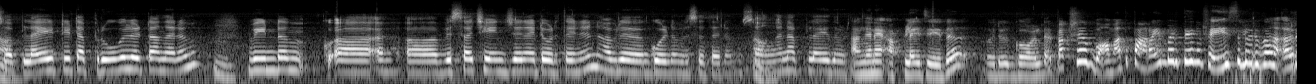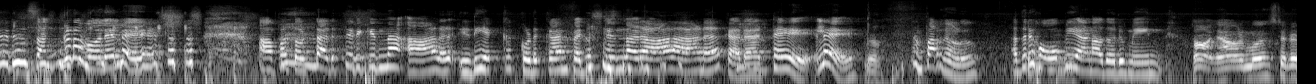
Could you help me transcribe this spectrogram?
സോ അപ്ലൈ ഇട്ടിട്ട് അപ്രൂവൽ ഇട്ടാൽ നേരം വീണ്ടും വിസ ചേഞ്ചിനായിട്ട് കൊടുത്തു കഴിഞ്ഞാൽ അവർ ഗോൾഡൻ വിസ തരും. സോ അങ്ങനെ അപ്ലൈ ചെയ്ത് അങ്ങനെ അപ്ലൈ ചെയ്ത് ഒരു ഗോൾഡ് പക്ഷെ അത് പറയുമ്പോഴത്തേനും ഫേസിൽ ഒരു- ഒരു സങ്കടം പോലെ അല്ലേ? അപ്പൊ തൊട്ടടുത്തിരിക്കുന്ന ആൾ ഇടിയൊക്കെ കൊടുക്കാൻ പറ്റുന്ന ഒരാളാണ് കരാട്ടെ അല്ലേ? പറഞ്ഞോളൂ. അതൊരു ഹോബിയാണോ? അതൊരു മെയിൻ ആ ഞാൻ ഓൾമോസ്റ്റ് ഒരു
